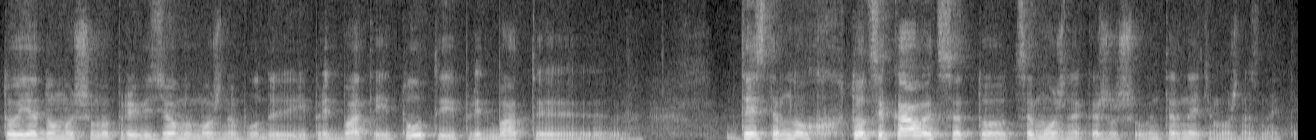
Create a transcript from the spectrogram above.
то я думаю, що ми привеземо, можна буде і придбати і тут, і придбати десь там. Ну, хто цікавиться, то це можна, я кажу, що в інтернеті можна знайти.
